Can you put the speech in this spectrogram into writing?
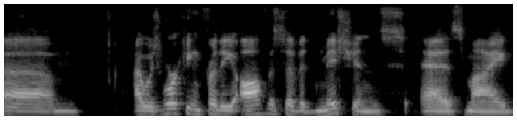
Um, I was working for the Office of Admissions as my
